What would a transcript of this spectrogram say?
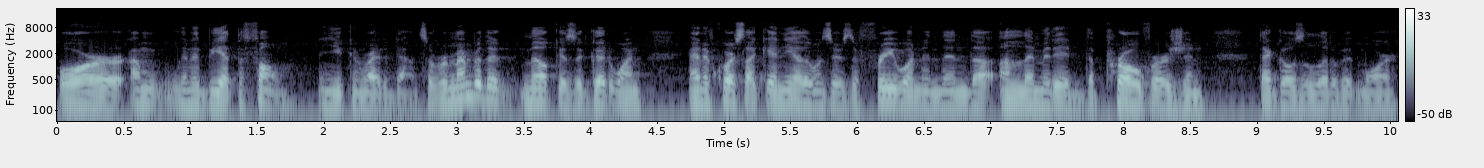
Or I'm gonna be at the phone and you can write it down. So remember the milk is a good one. And of course, like any other ones, there's the free one and then the unlimited, the pro version that goes a little bit more.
